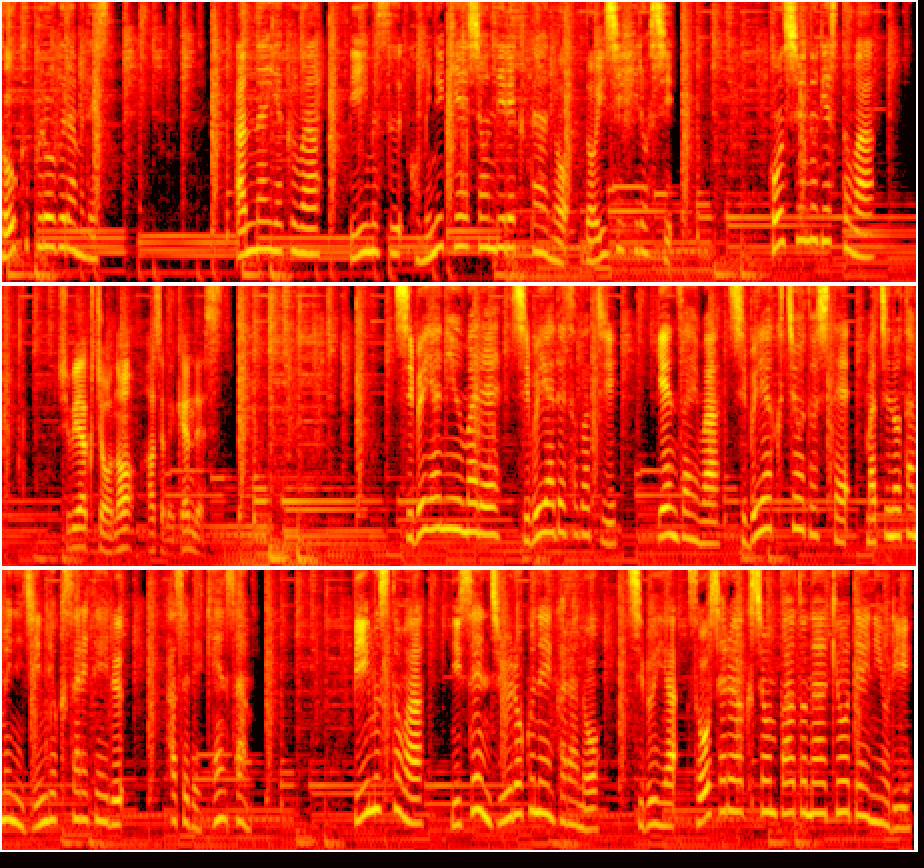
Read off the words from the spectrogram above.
トークプログラムです。案内役はビームスコミュニケーションディレクターの土井博志。今週のゲストは渋谷区長の長谷部健です渋谷に生まれ渋谷で育ち現在は渋谷区長として街のために尽力されている長谷部健さん。ビームスとは2016年からの渋谷ソーシャルアクションパートナー協定により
